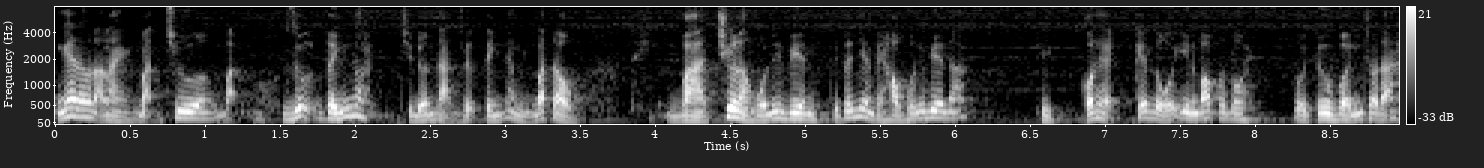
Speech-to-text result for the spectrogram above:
nghe đâu đoạn này bạn chưa bạn dự tính rồi chỉ đơn giản dự tính là mình bắt đầu và chưa là huấn luyện viên thì tất nhiên phải học huấn luyện viên đã. Thì có thể kết nối inbox cho tôi tôi tư vấn cho đã,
